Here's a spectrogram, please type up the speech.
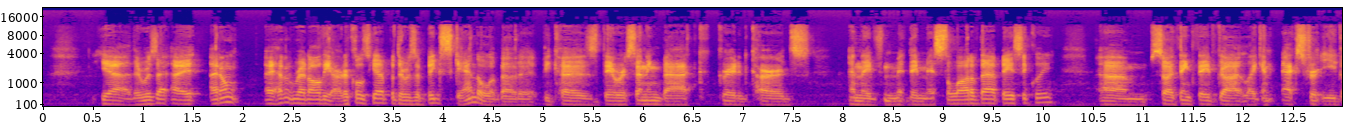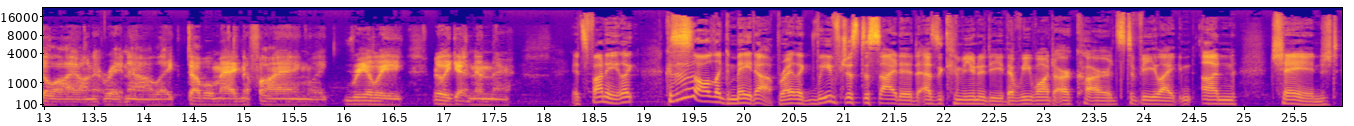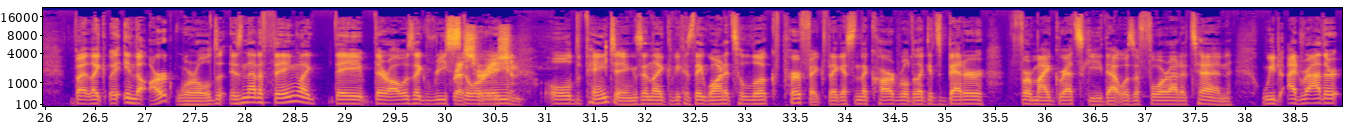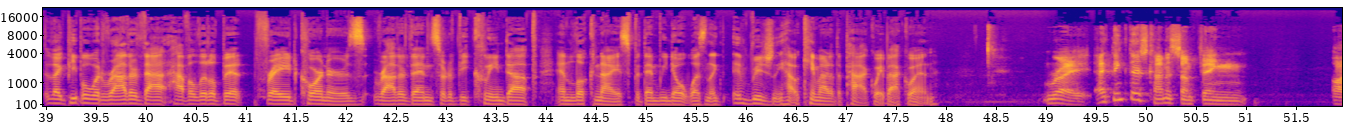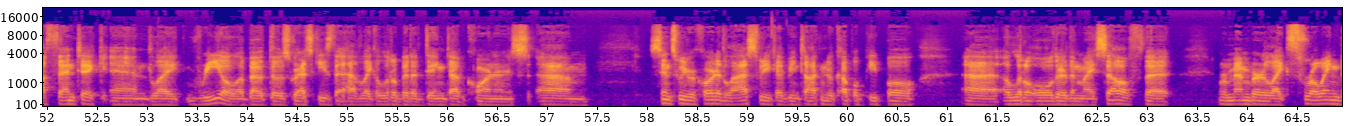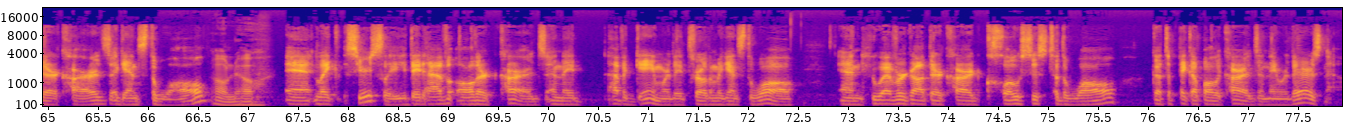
Yeah, there was a, I I don't I haven't read all the articles yet, but there was a big scandal about it because they were sending back graded cards and they've they missed a lot of that basically. Um, so I think they've got like an extra eagle eye on it right now, like double magnifying, like really really getting in there. It's funny, like, because this is all like made up, right? Like, we've just decided as a community that we want our cards to be like unchanged. But like in the art world, isn't that a thing? Like they they're always like restoring old paintings and like because they want it to look perfect. But I guess in the card world, like it's better for my Gretzky that was a four out of ten. We'd I'd rather like people would rather that have a little bit frayed corners rather than sort of be cleaned up and look nice. But then we know it wasn't like originally how it came out of the pack way back when. Right. I think there's kind of something authentic and like real about those Gretzky's that have like a little bit of dinged up corners. Um, since we recorded last week, I've been talking to a couple people uh, a little older than myself that remember like throwing their cards against the wall Oh no. and like seriously they'd have all their cards and they'd have a game where they'd throw them against the wall and whoever got their card closest to the wall got to pick up all the cards and they were theirs now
